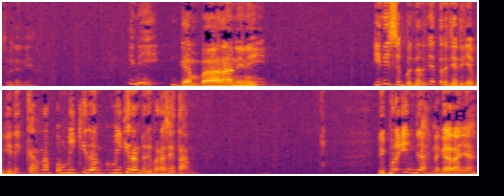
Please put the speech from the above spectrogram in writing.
sebenarnya. Ini gambaran ini ini sebenarnya terjadinya begini karena pemikiran-pemikiran dari para setan. Diperindah negaranya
